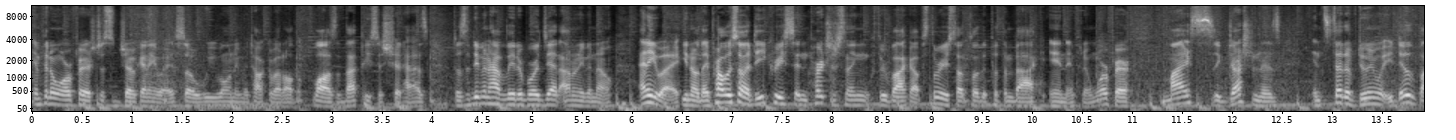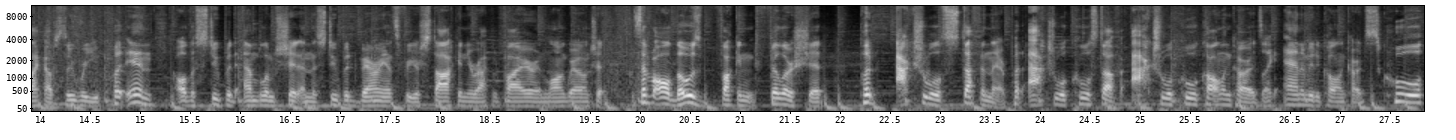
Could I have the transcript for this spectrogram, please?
Infinite Warfare is just a joke anyway so we won't even talk about all the flaws that that piece of shit has. Does it even have leaderboards yet? I don't even know. Anyway you know they probably saw a decrease in purchasing through Black Ops 3 so that's why they put them back in Infinite Warfare. My suggestion is instead of doing what you did with Black Ops 3 where you put in all the stupid emblem shit and the stupid variants for your stock and your rapid fire and long barrel and shit instead of all those fucking filler shit put actual stuff in there. Put actual cool stuff actual cool calling cards like animated calling cards cool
